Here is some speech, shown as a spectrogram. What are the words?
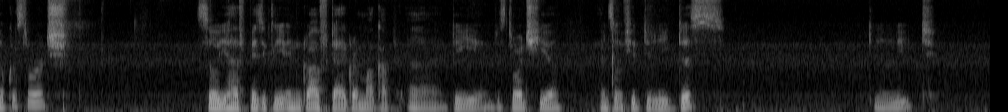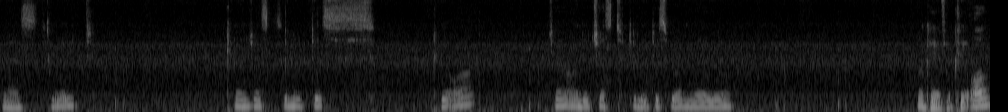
local storage. So you have basically in graph diagram markup uh, the, the storage here. And so if you delete this, delete, yes, delete. Can I just delete this? Clear all? Yeah, just delete this one value. Okay, if you clear all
